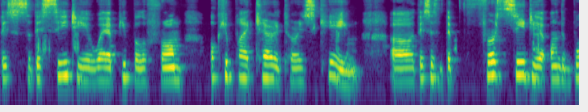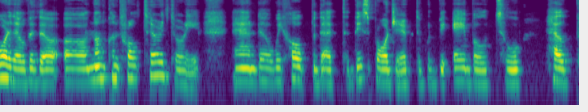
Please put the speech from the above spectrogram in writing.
This is the city where people from occupied territories came. Uh, this is the first city on the border with a uh, non-controlled territory. And uh, we hope that this project would be able to help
